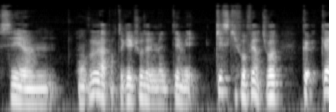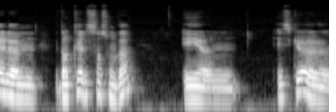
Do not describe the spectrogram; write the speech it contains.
C'est euh, on veut apporter quelque chose à l'humanité, mais qu'est-ce qu'il faut faire, tu vois? Que, quel, euh, Dans quel sens on va? Et est-ce que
